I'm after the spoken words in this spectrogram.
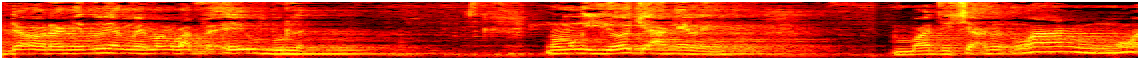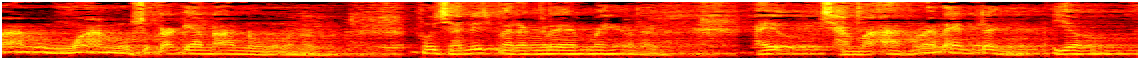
Ada orang itu yang memang itu bulat Ngomong iya aja angele Mau dijak wanu wanu wanu suka kian anu Mujanis barang remeh Ayo jamaah mana enteng Yo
